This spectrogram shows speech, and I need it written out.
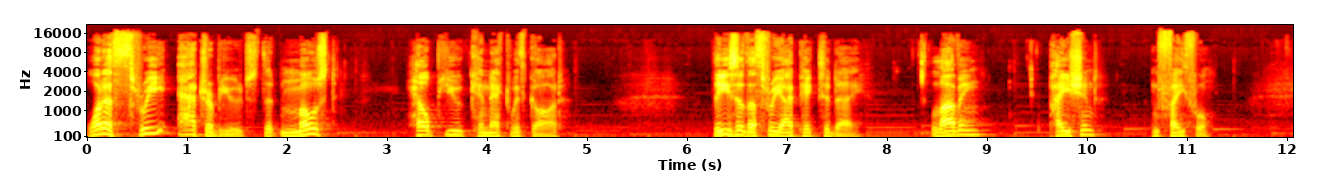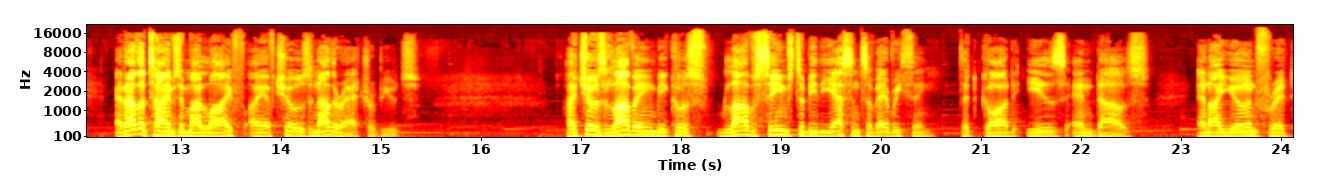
what are three attributes that most help you connect with God? These are the three I picked today loving, patient, and faithful. At other times in my life, I have chosen other attributes. I chose loving because love seems to be the essence of everything that God is and does, and I yearn for it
